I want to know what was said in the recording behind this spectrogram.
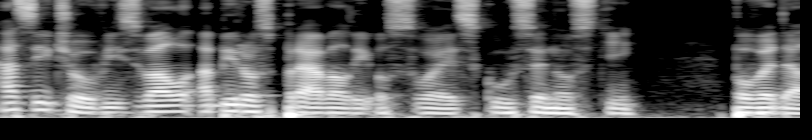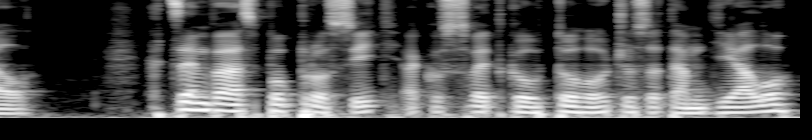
Hasíčov vyzval, aby rozprávali o svojej skúsenosti. Povedal, chcem vás poprosiť, ako svetkov toho, čo sa tam dialo,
